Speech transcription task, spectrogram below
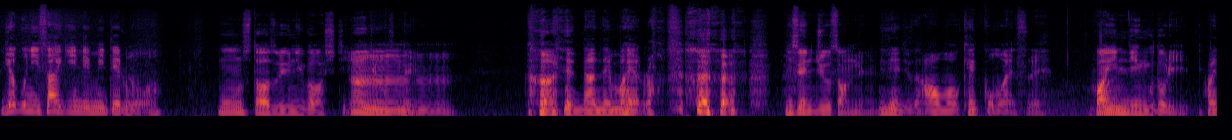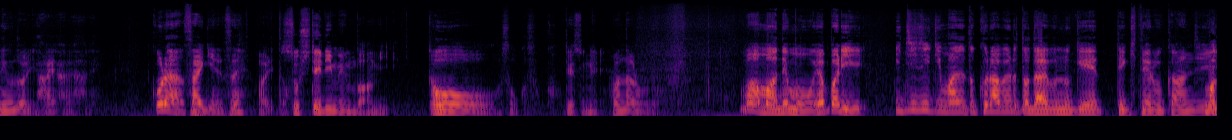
逆に最近で見てるのは？モンスターズユニバーシティ見てますね。うんうんうんうん あれ、何年前やろ？2013年。?2013、あ、もう結構前ですね。ファインディングドリファインディングドリー。はいはいはい。これは最近ですね、割ー。と。そしてリメンバーミおおそうかそうか。ーですね。あ、なるほど。まあまあ、でも、やっぱり、一時期までと比べるとだいぶ抜けてきてる感じ。まあ、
